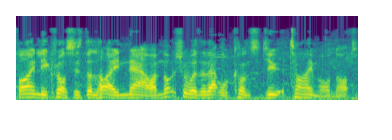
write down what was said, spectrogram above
Finally crosses the line now. I'm not sure whether that will constitute a time or not.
